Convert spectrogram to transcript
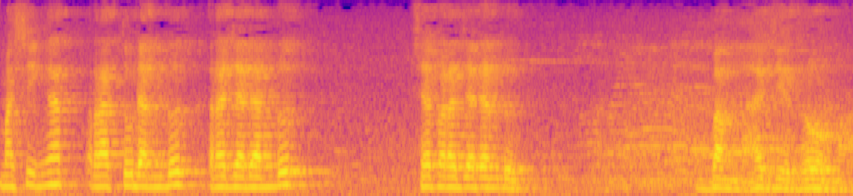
masih ingat Ratu Dangdut Raja Dangdut siapa Raja Dangdut Bang Haji Roma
